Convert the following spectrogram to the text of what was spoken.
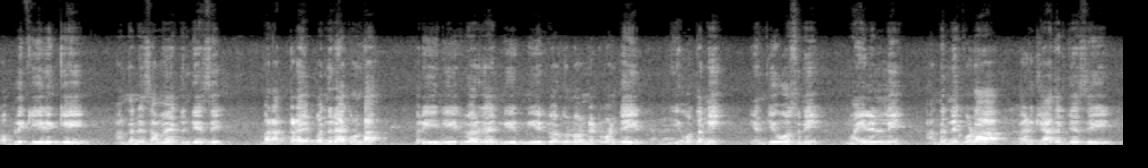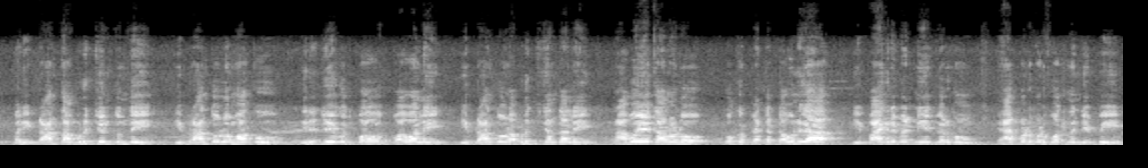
పబ్లిక్ హీరింగ్కి అందరినీ సమాయత్తం చేసి మరి అక్కడ ఇబ్బంది లేకుండా మరి ఈ నియోజకవర్గ నియోజకవర్గంలో ఉన్నటువంటి యువతని ఎన్జిఓస్ని మహిళల్ని అందరినీ కూడా అక్కడ గ్యాదర్ చేసి మరి ఈ ప్రాంతం అభివృద్ధి చెందుతుంది. ఈ ప్రాంతంలో మాకు నిరుద్యోగత పో- పోవాలి. ఈ ప్రాంతంలో అభివృద్ధి చెందాలి. రాబోయే కాలంలో ఒక పెద్ద టౌన్గా ఈ పాకిరపేట నియోజకవర్గం ఏర్పాటు పడిపోతుందని చెప్పి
